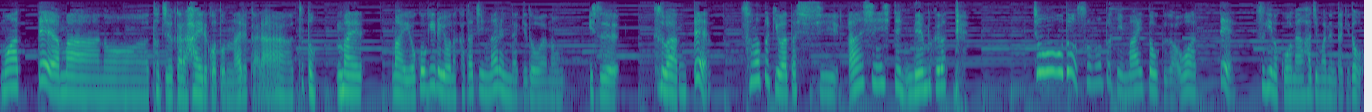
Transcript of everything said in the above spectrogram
もあって、まあ、あの、途中から入ることになるから、ちょっと前、前横切るような形になるんだけど、あの、椅子座って、その時私、安心して眠くなって、ちょうどその時マイトークが終わって、次のコーナー始まるんだけど、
